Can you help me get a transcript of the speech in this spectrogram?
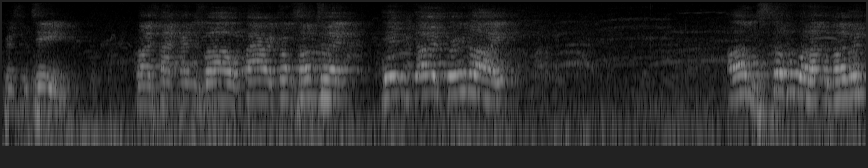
Chris Mateen. Nice backhand as well. Farrell drops onto it. Here we go, Brunei. Unstoppable at the moment.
